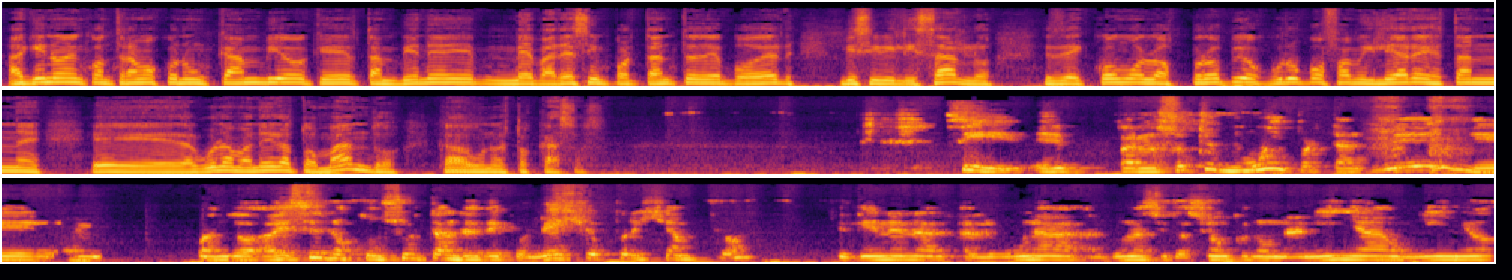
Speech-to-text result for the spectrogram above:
Aquí nos encontramos con un cambio que también me parece importante de poder visibilizarlo, de cómo los propios grupos familiares están de alguna manera tomando uno de estos casos. Sí, eh, para nosotros es muy importante eh, cuando a veces nos consultan desde colegios, por ejemplo, que tienen alguna, alguna situación con una niña, un niño,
